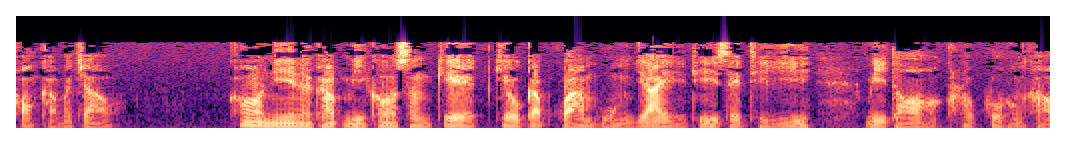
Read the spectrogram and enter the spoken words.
ของข้าพเจ้า ข้อนี้นะครับมีข้อสังเกตเกี่ยวกับความห่วงใยที่เศรษฐีมีต่อครอบครัวของเขา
